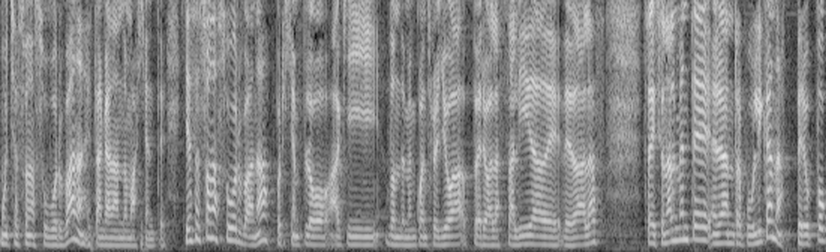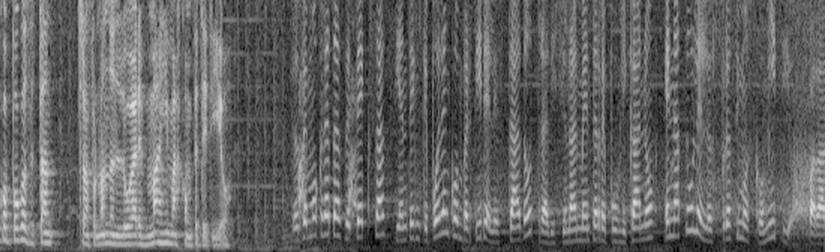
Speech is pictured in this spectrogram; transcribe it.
muchas zonas suburbanas están ganando más gente. Y esas zonas suburbanas, por ejemplo, aquí donde me encuentro yo, pero a la salida de, de Dallas, tradicionalmente eran republicanas, pero poco a poco se están transformando en lugares más y más competitivos. Los demócratas de Texas sienten que pueden convertir el estado, tradicionalmente republicano, en azul en los próximos comicios. Para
